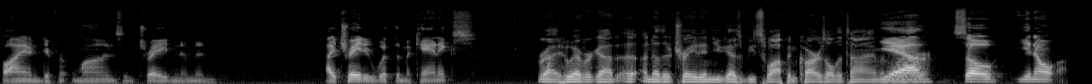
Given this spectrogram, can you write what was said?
buying different ones and trading them, and I traded with the mechanics. Right. Whoever got a, another trade in, you guys would be swapping cars all the time. And yeah. whatever. So you know,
